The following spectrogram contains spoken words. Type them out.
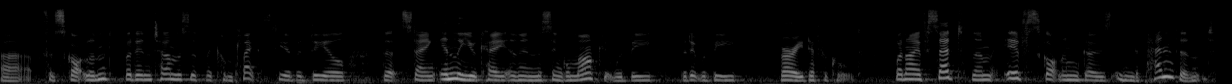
uh, for Scotland, but in terms of the complexity of a deal that staying in the UK and in the single market would be, that it would be very difficult. When I've said to them, if Scotland goes independent,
